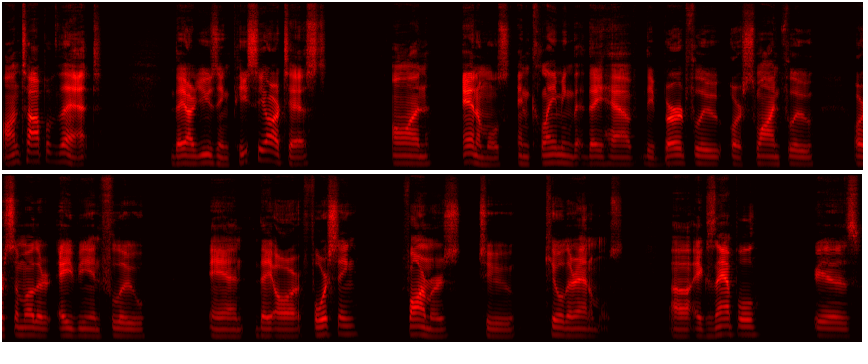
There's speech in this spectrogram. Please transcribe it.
On top of that, they are using PCR tests on animals and claiming that they have the bird flu or swine flu or some other avian flu, and they are forcing farmers to kill their animals. Uh, example is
